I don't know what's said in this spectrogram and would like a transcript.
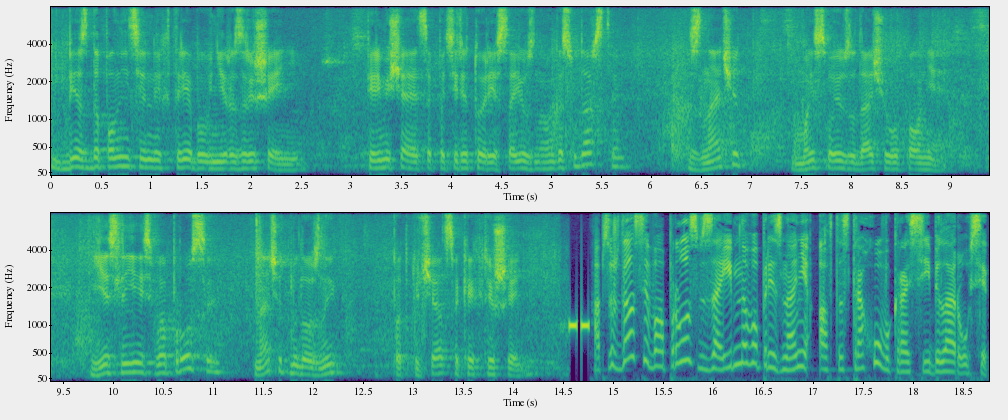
без дополнительных требований и разрешений перемещается по территории союзного государства, значит, мы свою задачу выполняем. Если есть вопросы, значит, мы должны подключаться к их решению. Обсуждался вопрос взаимного признания автостраховок России и Беларуси.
